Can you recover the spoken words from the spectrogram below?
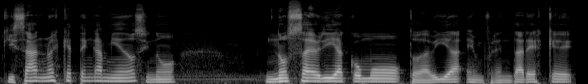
quizá no es que tenga miedo, sino no sabría cómo todavía enfrentar. Es que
